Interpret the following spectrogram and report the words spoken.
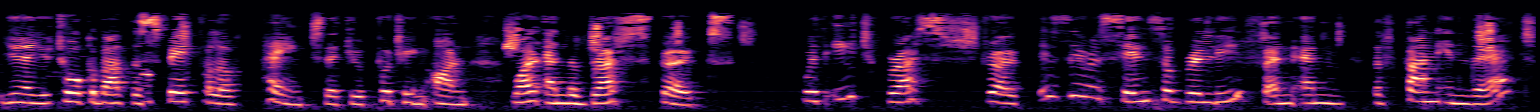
you know, you talk about the speckle of paint that you're putting on one and the brush strokes. With each brush stroke, is there a sense of relief and, and the fun in that?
